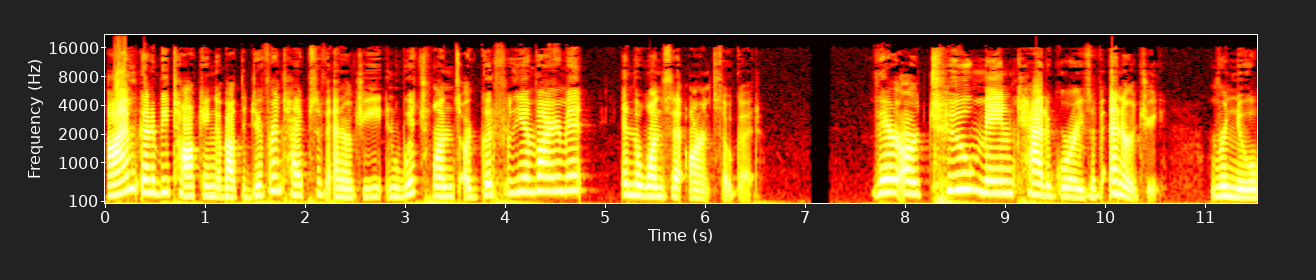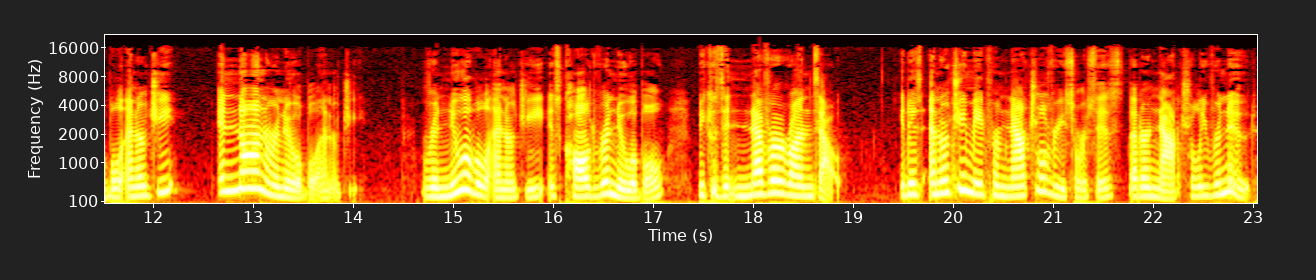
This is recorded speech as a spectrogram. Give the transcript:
I'm going to be talking about the different types of energy and which ones are good for the environment and the ones that aren't so good. There are two main categories of energy renewable energy and non renewable energy. Renewable energy is called renewable because it never runs out. It is energy made from natural resources that are naturally renewed.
